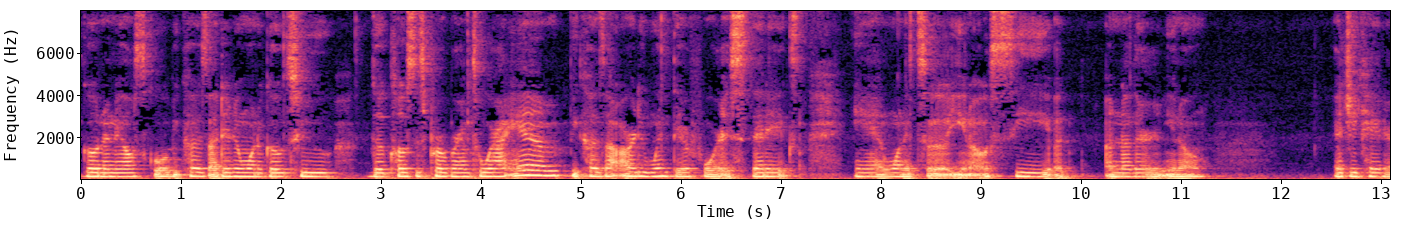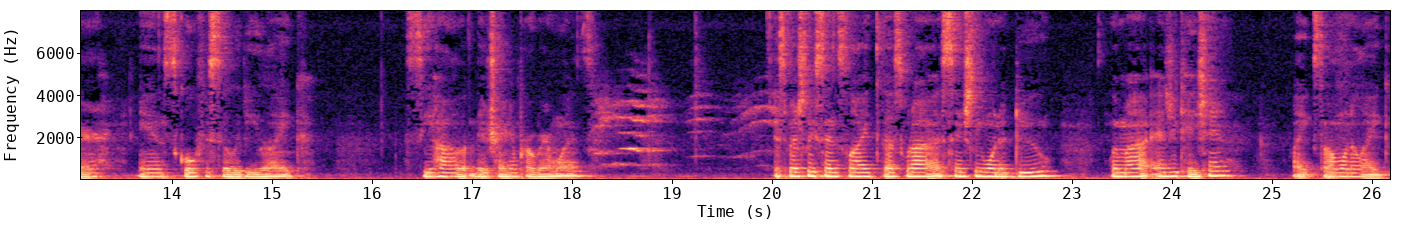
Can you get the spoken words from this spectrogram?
go to nail school because I didn't want to go to the closest program to where I am because I already went there for aesthetics and wanted to, you know, see a, another, you know, educator in school facility like see how their training program was. Especially since like that's what I essentially want to do with my education. Like so I want to like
